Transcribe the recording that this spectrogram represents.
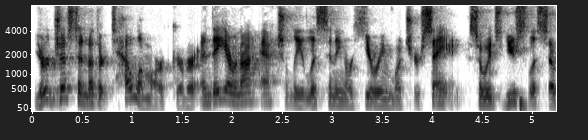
you're just another telemarketer and they are not actually listening or hearing what you're saying. So it's useless. So,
